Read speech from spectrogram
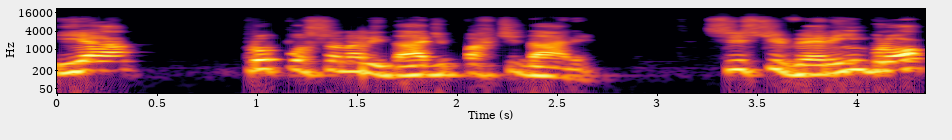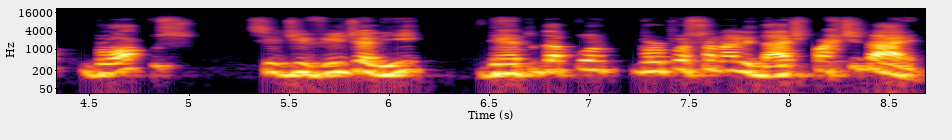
e a proporcionalidade partidária. Se estiverem em blocos, se divide ali dentro da proporcionalidade partidária.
